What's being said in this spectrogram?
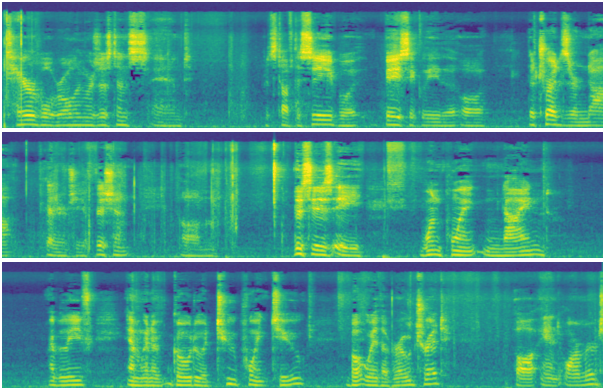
terrible rolling resistance and it's tough to see, but basically the uh, the treads are not energy efficient. Um, this is a 1.9, I believe. I'm gonna go to a 2.2, but with a road tread uh, and armored.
